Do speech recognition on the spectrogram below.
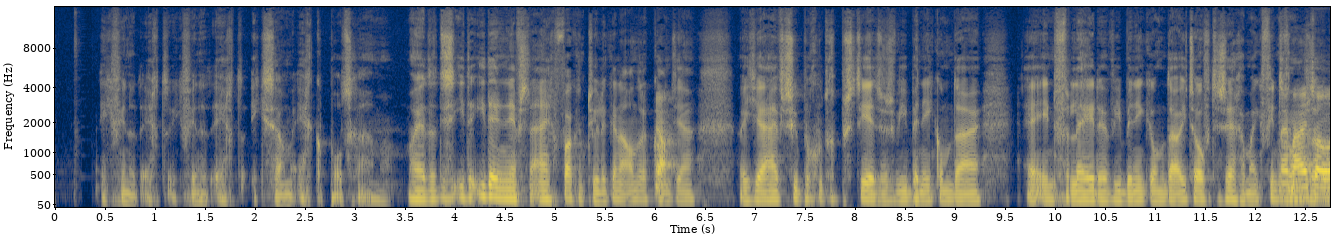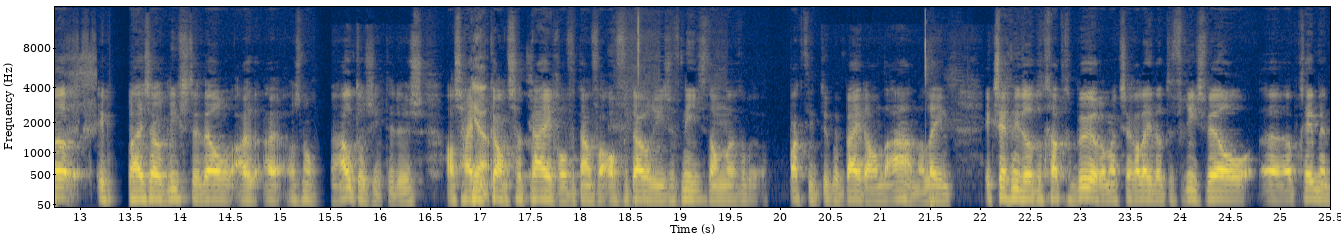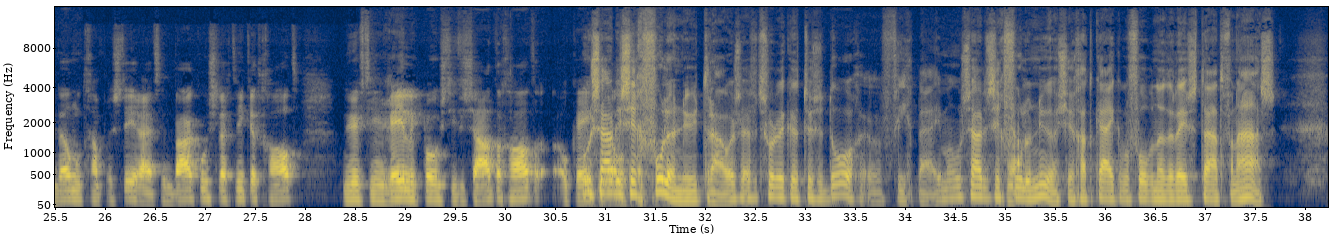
Ik vind het echt, ik vind het echt, ik zou me echt kapot schamen. Maar ja, dat is ieder, iedereen heeft zijn eigen vak natuurlijk. En aan de andere kant, ja, weet je, hij heeft supergoed gepresteerd. Dus wie ben ik om daar eh, in het verleden, wie ben ik om daar iets over te zeggen? Maar ik vind Nee, het maar hij zou, wel, ik, hij zou het liefste wel uit- uit- alsnog in een auto zitten. Dus als hij Ja. die kans zou krijgen, of het nou voor Alfa Tauri is of niet, dan eh, pakt hij natuurlijk met beide handen aan. Alleen, ik zeg niet dat het gaat gebeuren, maar ik zeg alleen dat de Vries wel eh, op een gegeven moment wel moet gaan presteren. Hij heeft in Baku een slecht weekend gehad. Nu heeft hij een redelijk positieve zaterdag gehad. Oké, Hoe zou hij zich voelen nu trouwens? Even, sorry dat ik er tussendoor eh, vlieg bij. Maar hoe zou hij zich Ja. voelen nu als je gaat kijken bijvoorbeeld naar de resultaten van Haas?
